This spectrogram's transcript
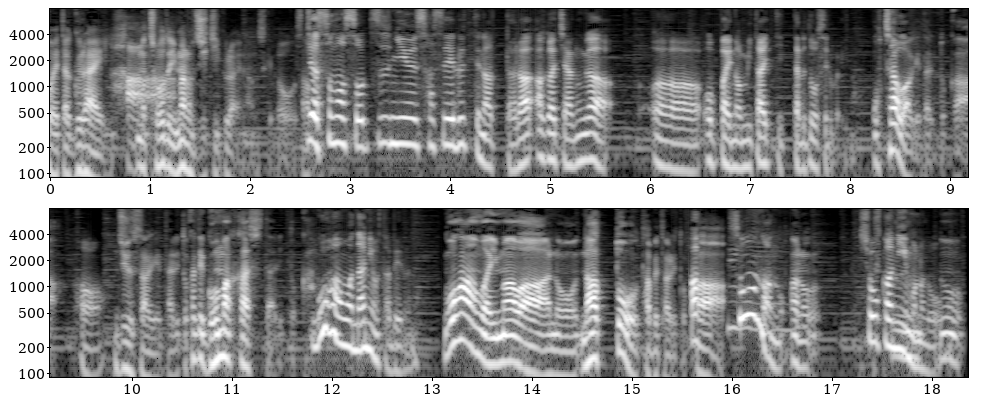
超えたぐらい。はあまあ、ちょうど今の時期ぐらいなんですけど。じゃあその卒乳させるってなったら赤ちゃんがあーおっぱい飲みたいって言ったらどうすればいいの、お茶をあげたりとか、はジュースあげたりとかでごまかしたりとかあ、。ご飯は何を食べるの？ご飯は今は、あの、納豆を食べたりとあか、そうなの？あの、消化にいいものをの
